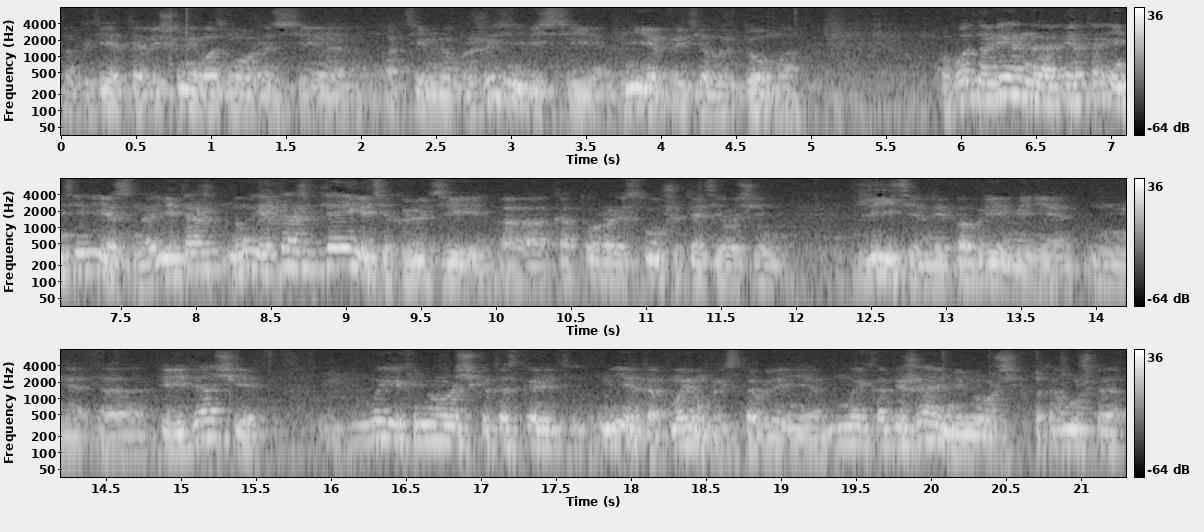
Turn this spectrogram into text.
где-то лишены возможности активный образ жизни вести вне пределов дома – вот, наверное, это интересно. И даже, ну, и даже для этих людей, а, которые слушают эти очень длительные по времени а, передачи, мы их немножечко, так сказать, мне так, в моем представлении, мы их обижаем немножечко, потому что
